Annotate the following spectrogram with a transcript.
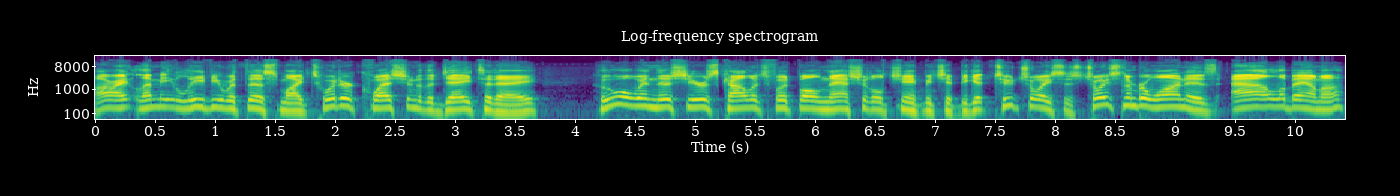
All right, let me leave you with this. My Twitter question of the day today who will win this year's college football national championship? You get two choices. Choice number one is Alabama,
